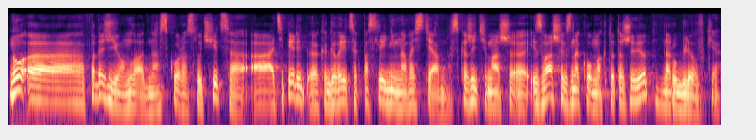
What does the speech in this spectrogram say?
Ну, э, подождем, ладно, скоро случится. А теперь, э, как говорится, к последним новостям. Скажите, Маш, э, из ваших знакомых кто-то живет на Рублевке?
